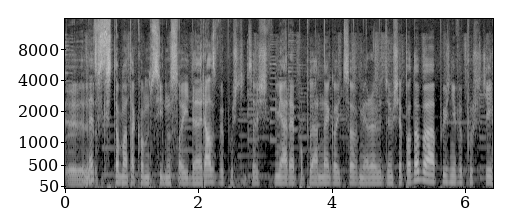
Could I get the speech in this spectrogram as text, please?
y, Netflix to ma taką sinusoidę, raz wypuści coś w miarę popularnego i co w miarę ludziom się podoba, a później wypuści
